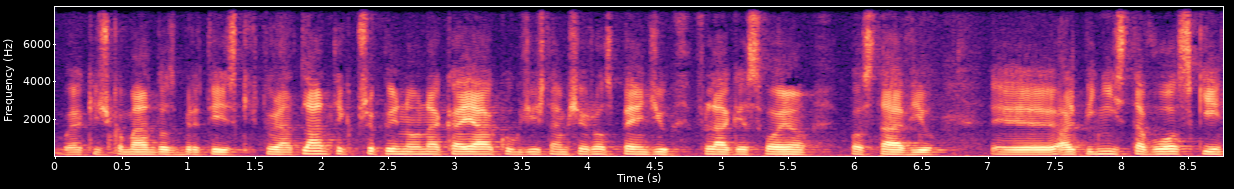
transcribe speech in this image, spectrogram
bo jakiś komandos brytyjski, który Atlantyk przypłynął na kajaku, gdzieś tam się rozpędził, flagę swoją postawił. Y, alpinista włoski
